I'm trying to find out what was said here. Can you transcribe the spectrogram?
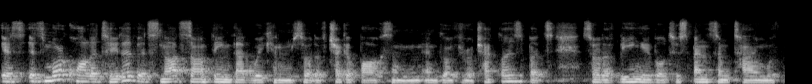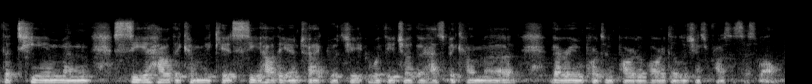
it's it's more qualitative. It's not something that we can sort of check a box and, and go through a checklist, but sort of being able to spend some time with the team and see how they communicate, see how they interact with with each other has become a very important part of our diligence process as well.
